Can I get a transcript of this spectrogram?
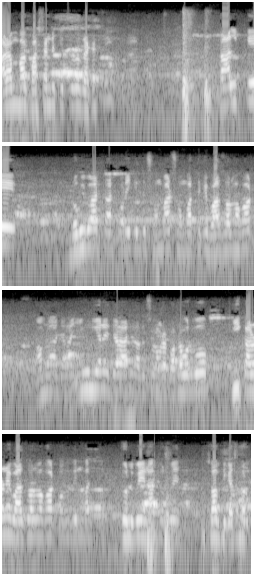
আরামবাগ বাস স্ট্যান্ডের চিত্রটা দেখাচ্ছি। কালকে রবিবার, তারপরে কিন্তু সোমবার সোমবার থেকে বাস ধর্মঘট। আমরা যারা ইউনিয়নের যারা আছে, তাদের সঙ্গে আমরা কথা বলব। কি কারণে বাস ধর্মঘট, কতদিন বা চলবে, না চলবে, সব জিজ্ঞাসা করব।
